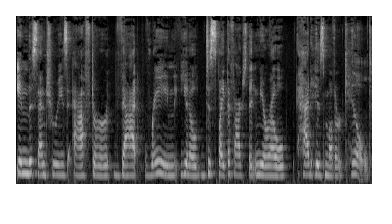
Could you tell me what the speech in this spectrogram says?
in the centuries after that reign, you know, despite the fact that Nero had his mother killed.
